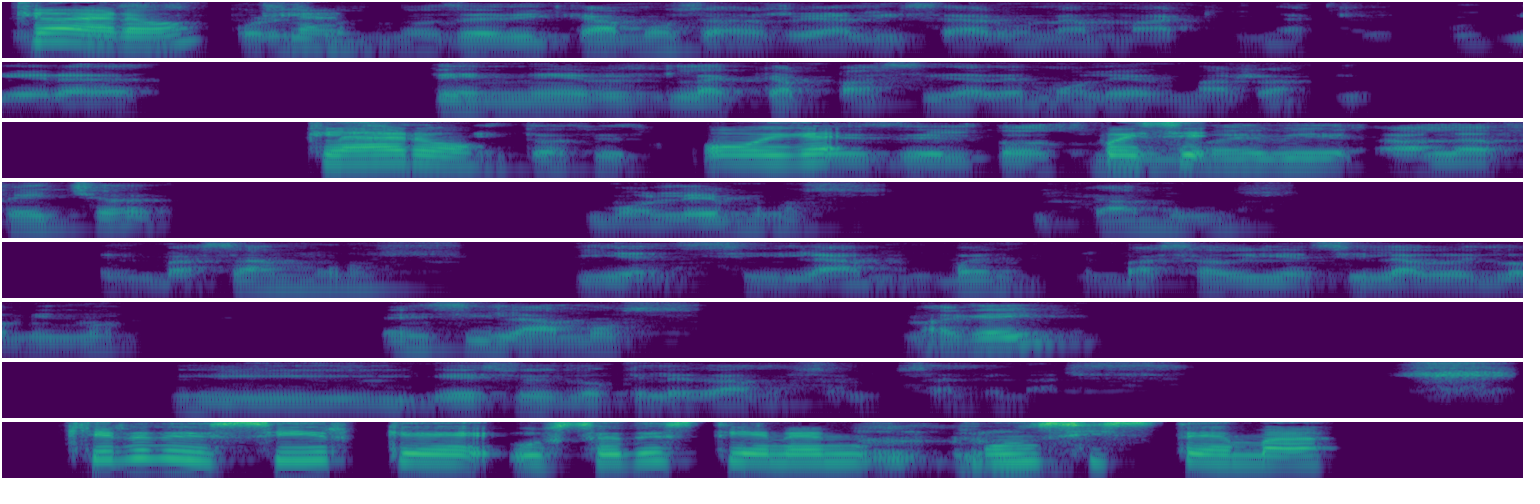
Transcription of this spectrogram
Claro. por eso nos dedicamos a realizar una máquina que pudiera tener la capacidad de moler más rápido. Claro. entonces, Oiga, desde el 2009 pues, a la fecha, molemos, picamos, envasamos y ensilamos. Bueno, envasado y ensilado es lo mismo. Ensilamos maguey y eso es lo que le damos a los animales. Quiere decir que ustedes tienen un sistema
